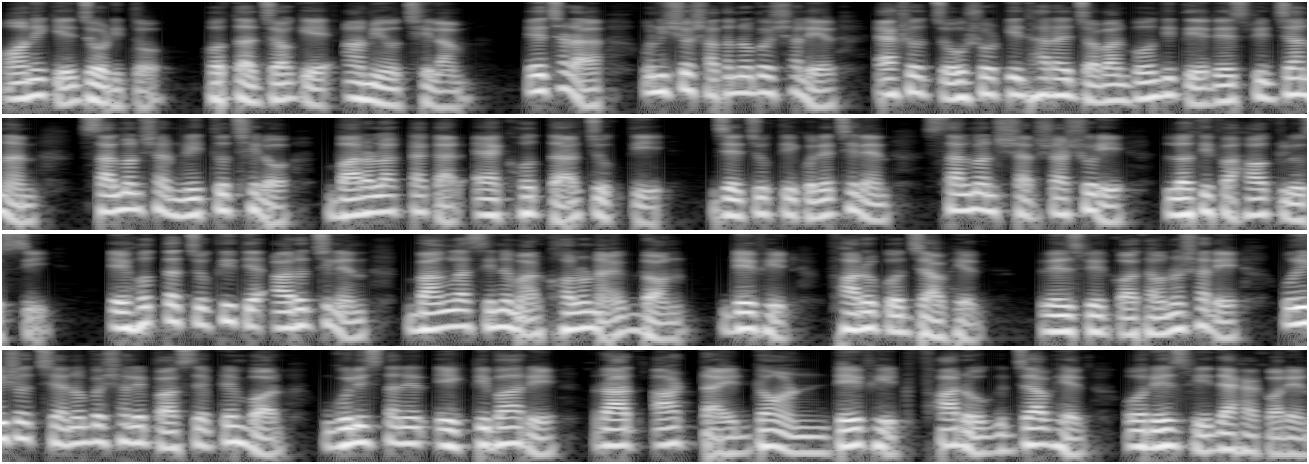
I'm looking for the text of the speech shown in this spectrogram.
অনেকে জড়িত। হত্যার জগে আমিও ছিলাম। এছাড়া উনিশশো সাতানব্বই সালের একশো চৌষট্টি ধারায় জবানবন্দিতে রেজভি জানান, সালমান শাহর মৃত্যু ছিল বারো লাখ টাকার এক হত্যার চুক্তি। যে চুক্তি করেছিলেন সালমান শাহর শাশুড়ি লতিফা হক লুসি। এ হত্যা চুক্তিতে আরও ছিলেন বাংলা সিনেমার খলনায়ক ডন ডেভিড ফারুক ও জাভেদ। রেজভির কথা অনুসারে উনিশশো ছিয়ানব্বই সালে পাঁচ সেপ্টেম্বর গুলিস্তানের একটি বারে রাত আটটায় ডন, ডেভিড, ফারুক, জাভেদ ও রেজভি দেখা করেন।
